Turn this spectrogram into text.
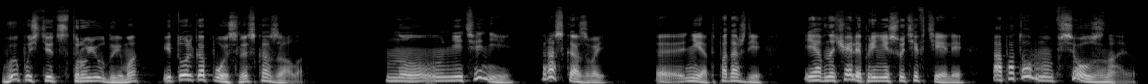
выпустит струю дыма и только после сказала. «Ну, не тяни, рассказывай. Э, нет, подожди, я вначале принесу тефтели, а потом все узнаю».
